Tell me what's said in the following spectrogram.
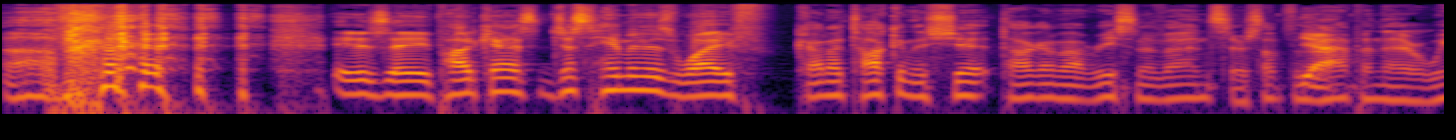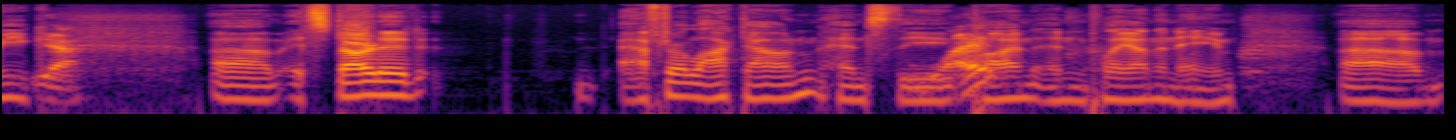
Um, it is a podcast, just him and his wife kind of talking the shit, talking about recent events or something Yeah. that happened their week. Yeah, Um, it started after lockdown, hence the What? pun and play on the name. Um,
